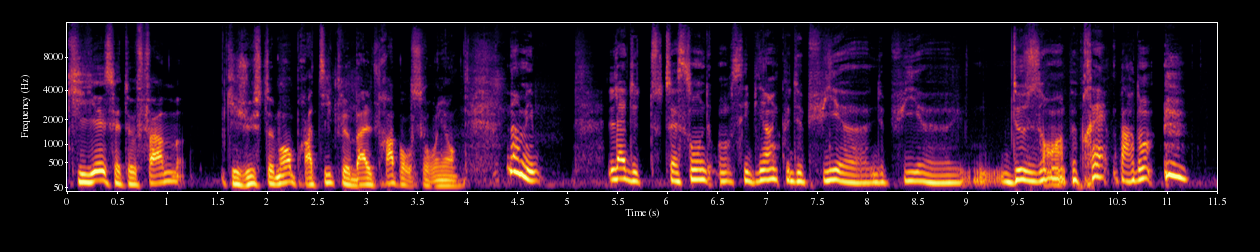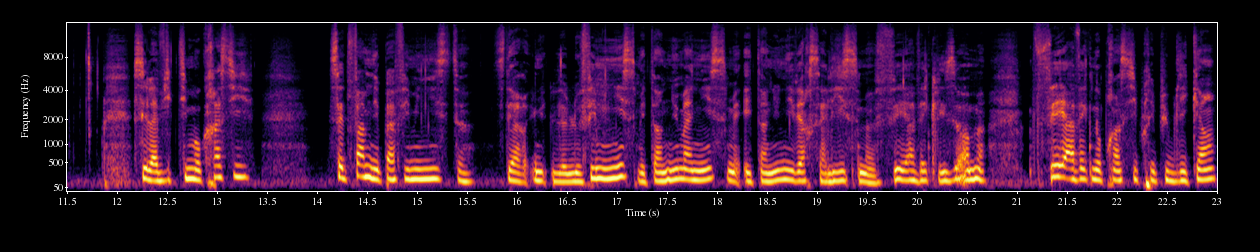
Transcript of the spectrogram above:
qui est cette femme qui justement pratique le baltrap en souriant? Non mais Là, de toute façon, on sait bien que depuis euh, depuis euh, deux ans à peu près, pardon, c'est la victimocratie. Cette femme n'est pas féministe. Le féminisme est un humanisme, est un universalisme fait avec les hommes, fait avec nos principes républicains.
